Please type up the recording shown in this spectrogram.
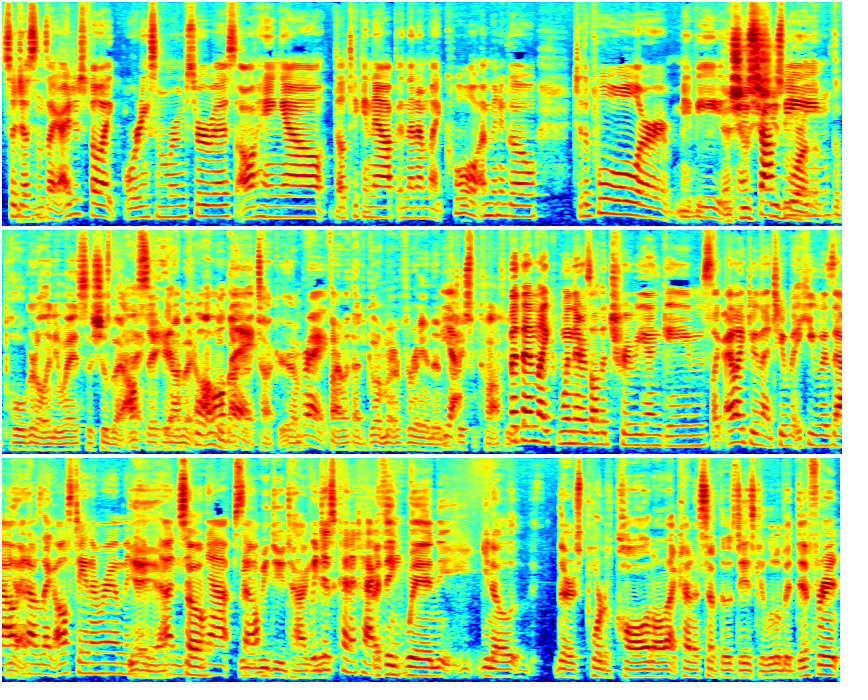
So Justin's like, I just feel like ordering some room service. I'll hang out. They'll take a nap, and then I'm like, cool. I'm gonna go to the pool or maybe know, she's shopping. she's more the, the pool girl anyway, so she'll be like, I'll stay here. I'm like, I'll go back day. to Tucker. I'm Right. fine with that. Go on my veranda and Yeah. drink some coffee. But then like when there's all the trivia and games, like I like doing that too. But he was out, Yeah. and I was like, I'll stay in the room and yeah, yeah. Uh, a so nap. So we, do tag. We it. just kind of tag. I think when you know there's port of call and all that kind of stuff, those days get a little bit different.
